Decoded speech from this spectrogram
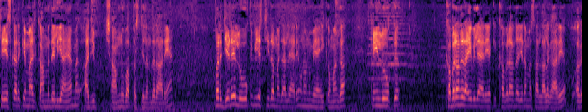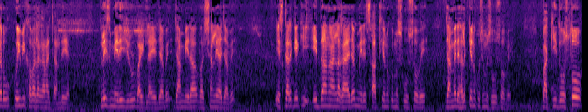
ਤੇ ਇਸ ਕਰਕੇ ਮੈਂ ਅੱਜ ਕੰਮ ਦੇ ਲਈ ਆਇਆ, ਮੈਂ ਅੱਜ ਸ਼ਾਮ ਨੂੰ ਵਾਪਸ ਜਲੰਧਰ ਆ ਰਿਹਾ। ਪਰ ਜਿਹੜੇ ਲੋਕ ਵੀ ਇਸ ਚੀਜ਼ ਦਾ ਮਜ਼ਾ ਲੈ ਰਹੇ, ਉਹਨਾਂ ਨੂੰ ਮੈਂ ਇਹੀ ਕਹਾਂਗਾ, ਕਈ ਲੋਕ ਖਬਰਾਂ ਦੇ ਰਾਈ ਵੀ ਲੈ ਰਹੇ ਆ ਕਿ ਖਬਰਾਂ ਦਾ ਜਿਹੜਾ ਮਸਾਲਾ ਲਗਾ ਰਹੇ ਆ, ਅਗਰ ਉਹ ਕੋਈ ਵੀ ਖਬਰ ਲਗਾਉਣਾ ਚਾਹੁੰਦੇ ਆ ਪਲੀਜ਼ ਮੇਰੀ ਜ਼ਰੂਰ ਵਾਈਟ ਲਾਈ ਜਾਵੇ ਜਾਂ ਮੇਰਾ ਵਰਸ਼ਨ ਲਿਆ ਜਾਵੇ। ਇਸ ਕਰਕੇ ਕਿ ਇਦਾਂ ਨਾ ਲਗਾਇਆ ਜਾਵੇ, ਮੇਰੇ ਸਾਥੀਆਂ ਨੂੰ ਕੋਈ ਮਹਿਸੂਸ ਹੋਵੇ ਜਾਂ ਮੇਰੇ ਹਲਕੇ ਨੂੰ ਕੁਝ ਮਹਿਸੂਸ ਹੋਵੇ। ਬਾਕੀ ਦੋਸਤੋ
